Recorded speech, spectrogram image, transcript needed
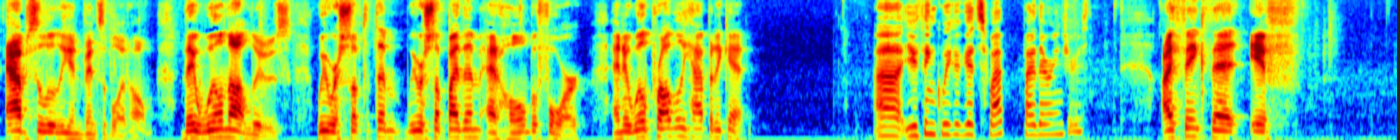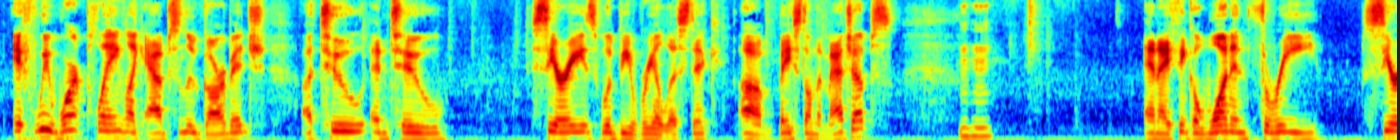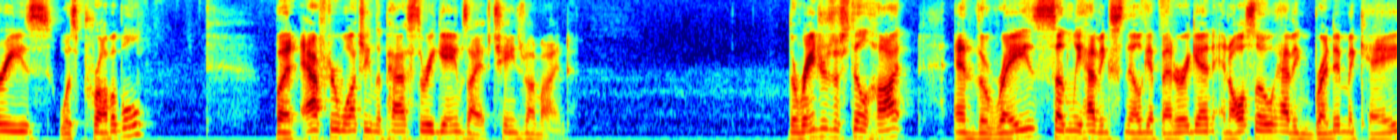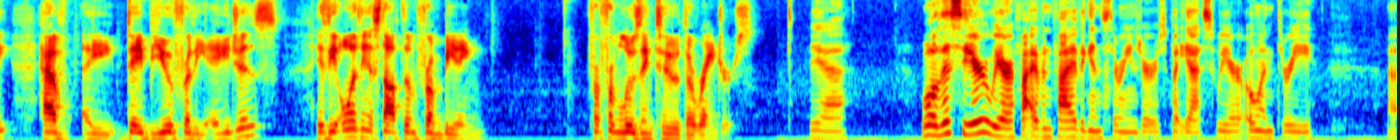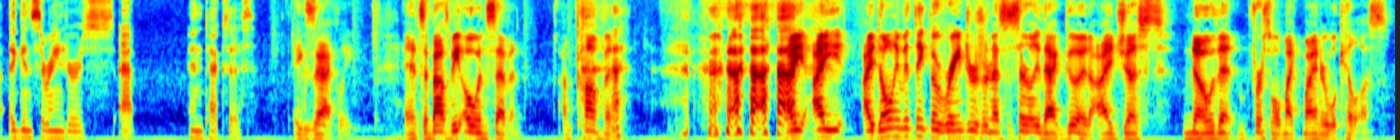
Absolutely invincible at home. They will not lose. We were swept at them. We were swept by them at home before, and it will probably happen again. Uh, you think we could get swept by the Rangers? I think that if if we weren't playing like absolute garbage, a two and two series would be realistic um, based on the matchups. Mm-hmm. And I think a one and three series was probable. But after watching the past three games, I have changed my mind. The Rangers are still hot and the Rays suddenly having Snell get better again, and also having Brendan McKay have a debut for the ages, is the only thing that stopped them from beating, from from losing to the Rangers. Yeah. Well, this year we are five and five against the Rangers, but yes, we are 0 and 3 uh, against the Rangers at in Texas. Exactly, and it's about to be 0 and 7. I'm confident. I, I I don't even think the Rangers are necessarily that good. I just know that first of all, Mike Minor will kill us.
